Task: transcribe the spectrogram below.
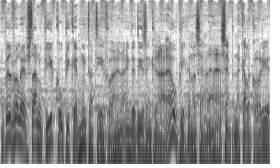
O Pedro Valério está no pico, o pico é muito ativo, ainda dizem que não, é o pico anda sempre, é, sempre naquela correria.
